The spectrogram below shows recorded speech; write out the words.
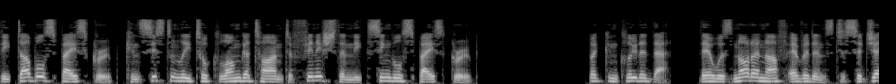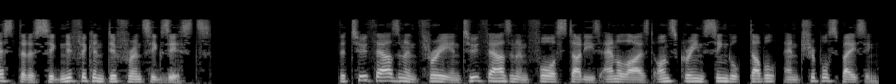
the double space group consistently took longer time to finish than the single space group, but concluded that there was not enough evidence to suggest that a significant difference exists. The 2003 and 2004 studies analyzed on-screen single, double, and triple spacing.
